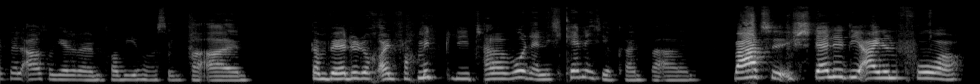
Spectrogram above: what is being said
ich will auch so gerne einen Hobbyhorsing-Verein. Dann werde doch einfach Mitglied. Aber wo denn? Ich kenne hier keinen Verein. Warte, ich stelle dir einen vor.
